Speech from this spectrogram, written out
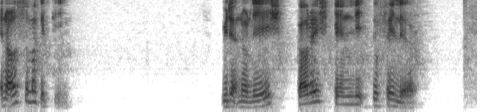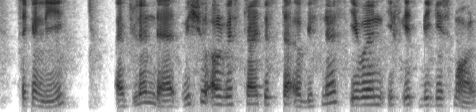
and also marketing. Without knowledge, courage can lead to failure. Secondly, I've learned that we should always try to start a business even if it begins small.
